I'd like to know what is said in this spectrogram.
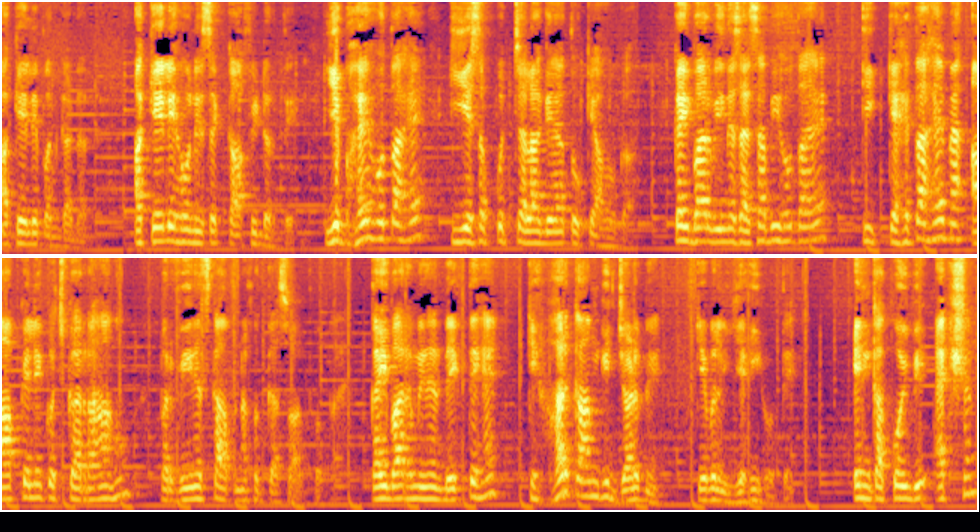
अकेलेपन का डर। अकेले होने से काफ़ी डरते हैं। ये भय होता है कि ये सब कुछ चला गया तो क्या होगा? कई बार वीनस ऐसा भी होता है कि कहता है, मैं आपके लिए कुछ कर रहा हूँ, पर वीनस का अपना खुद का स्वार्थ होता है। कई बार हम इन्हें देखते हैं कि हर काम की जड़ में केवल यही होते हैं। इनका कोई भी एक्शन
